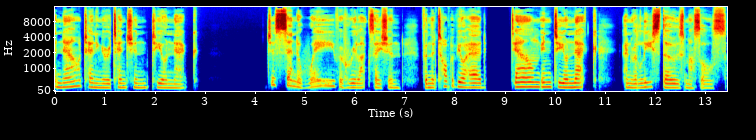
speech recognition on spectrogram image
And now turning your attention to your neck. Just send a wave of relaxation from the top of your head down into your neck and release those muscles.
